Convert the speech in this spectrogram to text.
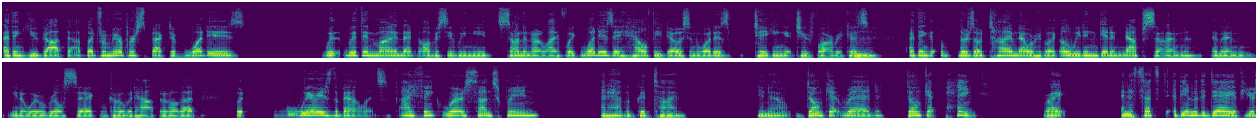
I think you got that. But from your perspective, what is with within mind that obviously we need sun in our life? Like, what is a healthy dose and what is taking it too far? Because Mhm. I think there's a time now where people are like, oh, we didn't get enough sun, and then you know we were real sick and COVID happened and all that. But where is the balance? I think wear sunscreen and have a good time. You know, don't get red, don't get pink, right? And if that's at the end of the day, if you're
